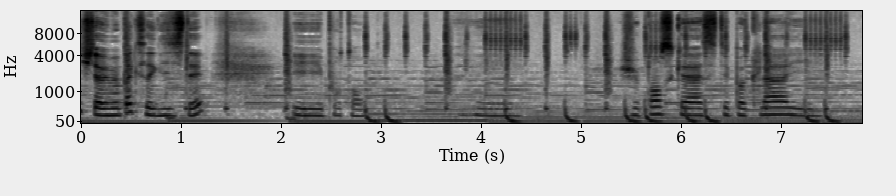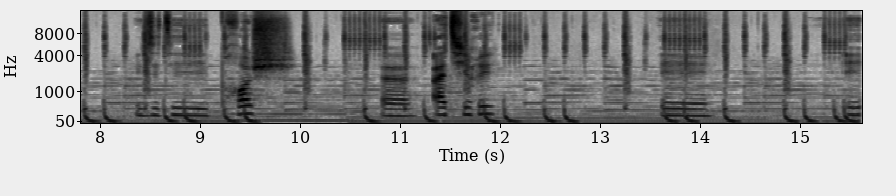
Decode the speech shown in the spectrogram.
je savais même pas que ça existait. Et pourtant. je pense qu'à cette époque-là, ils, étaient proches, euh, attirés. Et, et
